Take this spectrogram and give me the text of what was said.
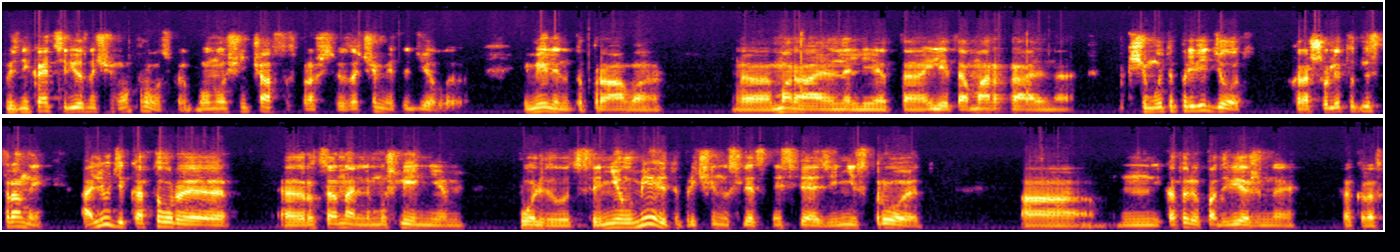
возникает серьезный очень вопрос. Как бы он очень часто спрашивает, зачем я это делаю? Имею ли на это право? Э, морально ли это? Или это аморально? К чему это приведет? Хорошо ли это для страны? А люди, которые э, рациональным мышлением пользоваться не умеют, и причинно-следственной связи не строят, а, которые подвержены как раз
